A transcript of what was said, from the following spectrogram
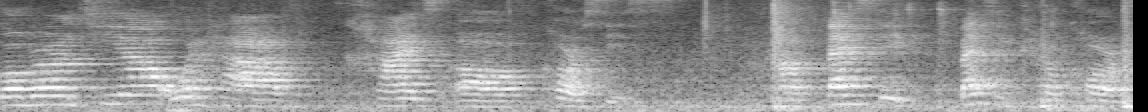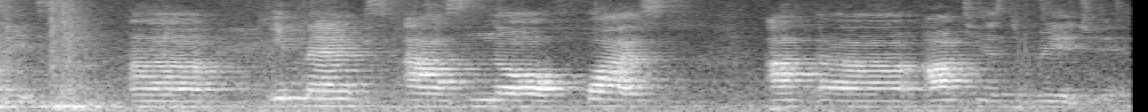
for volunteer, we have kinds of courses. Uh, basic, basic courses. Uh, it makes us know what art, uh, artist village is.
